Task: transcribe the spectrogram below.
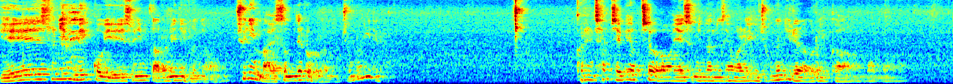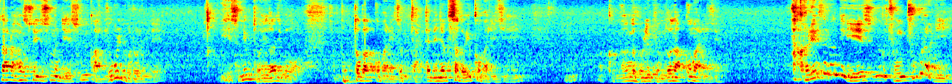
예수님 믿고 예수님 따르는 일은요, 주님 말씀대로는 죽는 일이라. 그러니 참 재미없죠. 예수 믿는 생활, 이거 죽는 일이라 그러니까, 뭐, 뭐. 나는 할 수 있으면 예수 믿고 안 죽으려고 그러는데, 예수님 통해가지고 좀 복도 받고 말이지 좀 잘 되는 역사도 있고 말이지 응? 건강도 홀리 병도 낫고 말이지 아 그래서 그런데 예수 믿고 중 죽으라니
